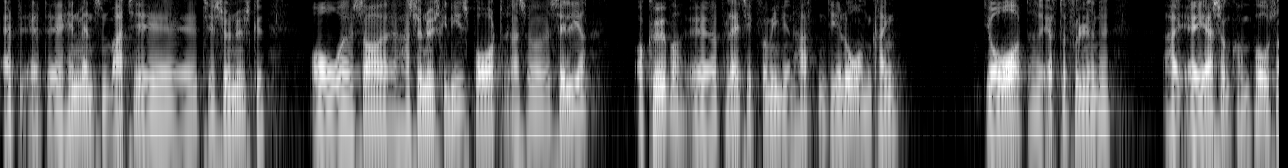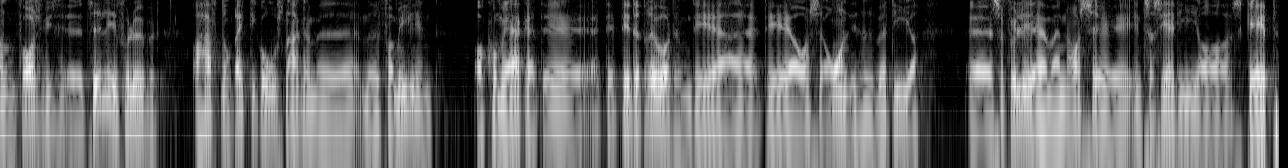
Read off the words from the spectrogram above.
at, at øh, henvendelsen var til, øh, til Sønderjyske, og øh, så har Sønderjyske Elitesport, altså sælger og køber, øh, Platik-familien haft en dialog omkring det overordnede. Efterfølgende, er jeg som kommet på sådan forholdsvis øh, tidligt i forløbet, og haft nogle rigtig gode snakke med, med familien, og kunne mærke, at, øh, at det, der driver dem, det er, det er også ordentlighed, værdier. Øh, selvfølgelig er man også øh, interesseret i at skabe,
